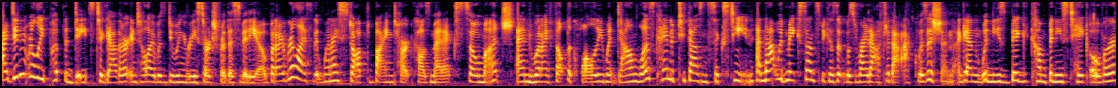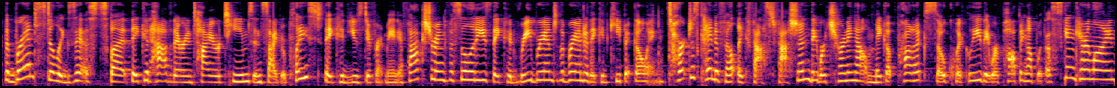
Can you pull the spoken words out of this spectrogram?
I didn't really put the dates together until I was doing research for this video, but I realized that when I stopped buying Tarte Cosmetics so much, and when I felt the quality went down, was kind of 2016. And that would make sense because it was right after that acquisition. Again, when these big companies take over, the brand still exists, but they could have their entire teams inside replaced, they could use different manufacturing facilities, they could rebrand the brand, or they could keep it going. Tarte just kind of felt like fast fashion. They were churning out makeup products so quickly, they were popping up with a skincare line,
